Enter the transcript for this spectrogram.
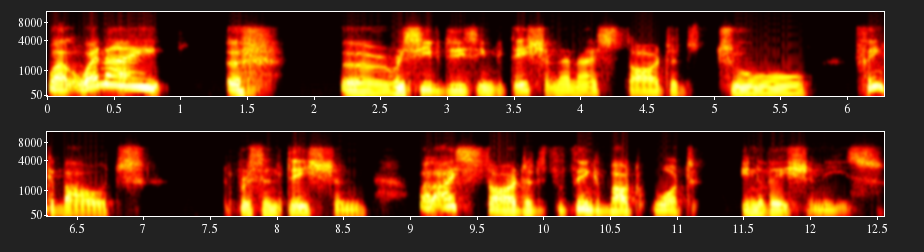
Well, when I uh, uh, received this invitation and I started to think about the presentation, well, I started to think about what innovation is.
